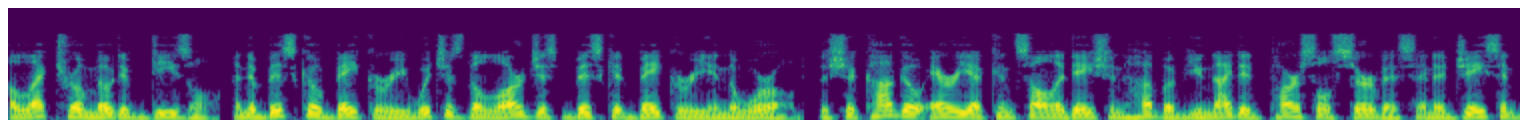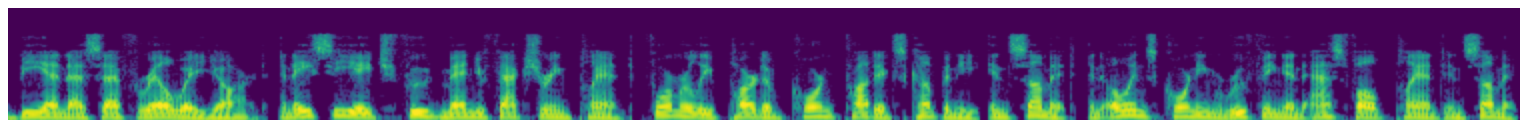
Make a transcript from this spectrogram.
Electro Motive Diesel, a Nabisco Bakery which is the largest biscuit bakery in the world, the Chicago Area Consolidation Hub of United Parcel Service and adjacent BNSF Railway Yard, an ACH food manufacturing plant formerly part of Corn Products Company in Summit, an Owens Corning roofing and asphalt plant in Summit,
